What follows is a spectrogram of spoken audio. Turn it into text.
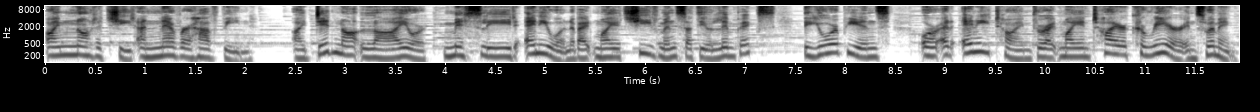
I'm not a cheat and never have been. I did not lie or mislead anyone about my achievements at the Olympics, the Europeans, or at any time throughout my entire career in swimming.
